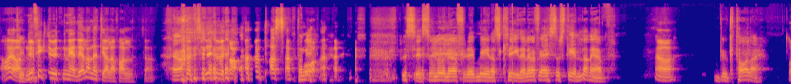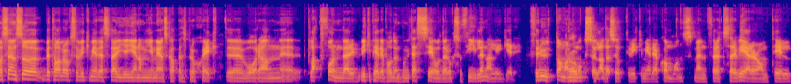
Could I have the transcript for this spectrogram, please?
Ja, ja, Tydligen. nu fick du ut meddelandet i alla fall. Så. Ja, Så det är bra. Passa på. precis. Som undrar varför det är Myrornas krig. Eller varför jag är så stilla när jag Ja. buktalar. Och sen så betalar också Wikimedia Sverige genom gemenskapens projekt eh, våran eh, plattform där wikipediapodden.se och där också filerna ligger. Förutom att Ja. de också laddas upp till Wikimedia Commons. Men för att servera dem till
